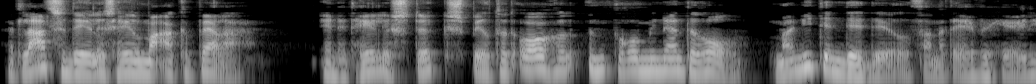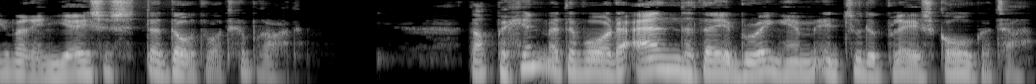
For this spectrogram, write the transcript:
Het laatste deel is helemaal a cappella. In het hele stuk speelt het orgel een prominente rol, maar niet in dit deel van het evangelie waarin Jezus ter dood wordt gebracht. Dat begint met de woorden And they bring him into the place Golgotha.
